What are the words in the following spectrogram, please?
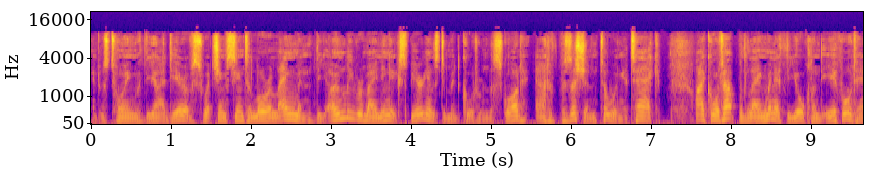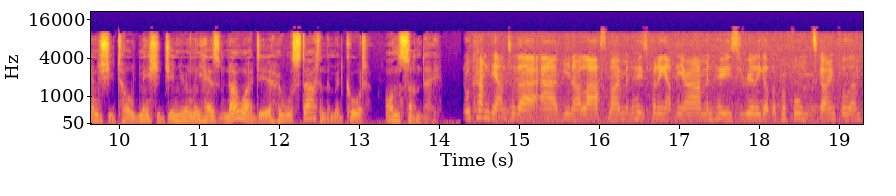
and was toying with the idea of switching centre Laura Langman, the only remaining experienced mid-courter in the squad, out of position to wing attack. I caught up with Langman at the Auckland airport and she told me she genuinely has no idea who will start in the mid-court on Sunday. It'll come down to the um, you know last moment, who's putting up their arm and who's really got the performance going for them.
